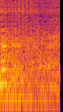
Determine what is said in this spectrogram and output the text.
Thank you.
